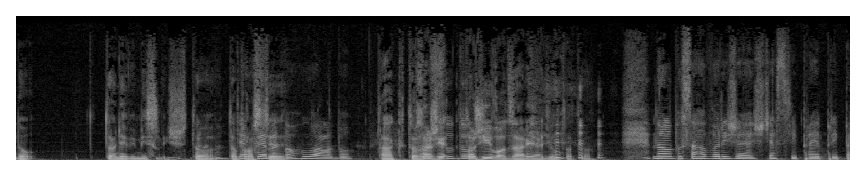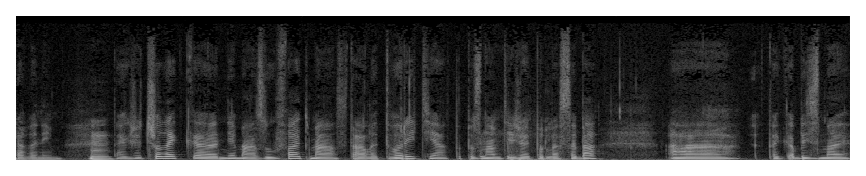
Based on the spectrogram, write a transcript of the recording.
No, to nevymyslíš. To, to proste... Bohu, alebo... Tak, to, zaži- to život zariadil toto. no, lebo sa hovorí, že šťastie pre pripraveným. Hmm. Takže človek e, nemá zúfať, má stále tvoriť. Ja to poznám tiež aj podľa seba. A tak, aby sme e,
